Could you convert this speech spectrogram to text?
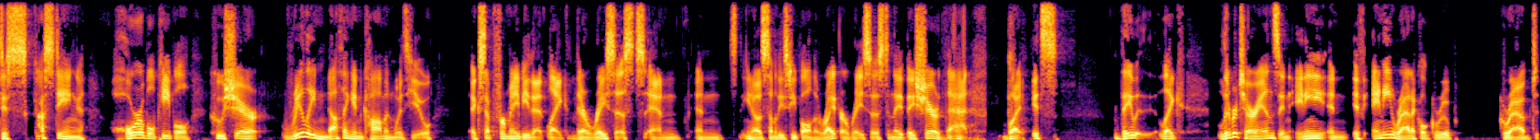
disgusting, horrible people who share really nothing in common with you except for maybe that like they're racists and and you know some of these people on the right are racist and they they share that but it's they like libertarians in any and if any radical group grabbed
